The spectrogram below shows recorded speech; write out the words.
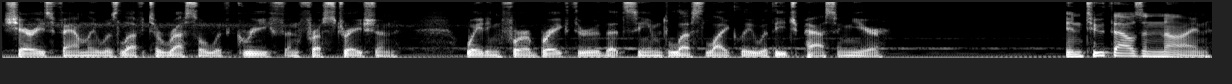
Sherri's family was left to wrestle with grief and frustration, waiting for a breakthrough that seemed less likely with each passing year. In 2009,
